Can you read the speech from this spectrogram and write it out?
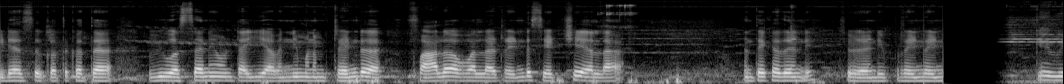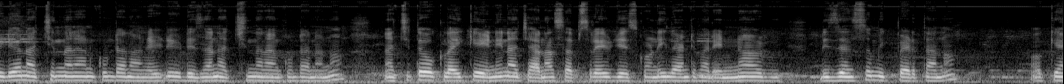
ఐడియాస్ కొత్త కొత్త ఇవి వస్తూనే ఉంటాయి. అవన్నీ మనం ట్రెండ్ ఫాలో అవ్వాలా ట్రెండ్ సెట్ చేయాలా? అంతే కదండి? చూడండి ఇప్పుడు రెండు రెండు. ఓకే వీడియో నచ్చిందని అనుకుంటాను ఈ డిజైన్ నచ్చిందని అనుకుంటున్నాను. నచ్చితే ఒక లైక్ వేయండి. నా ఛానల్ సబ్స్క్రైబ్ చేసుకోండి. ఇలాంటి మరి ఎన్నో డిజైన్స్ మీకు పెడతాను. ఓకే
